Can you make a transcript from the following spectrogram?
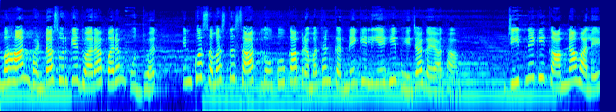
महान भंडासुर के द्वारा परम उद्धत इनको समस्त सात लोकों का प्रमथन करने के लिए ही भेजा गया था। जीतने की कामना वाले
